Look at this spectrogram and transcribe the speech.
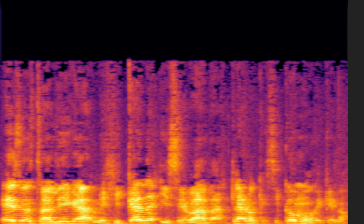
es nuestra liga mexicana y se va a dar. Claro que sí, ¿cómo de que no?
